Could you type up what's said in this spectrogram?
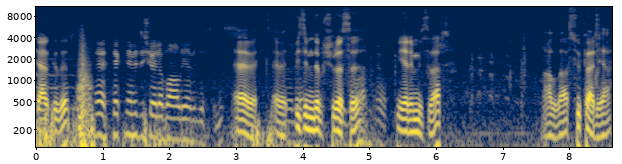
şarkıdır. Evet teknenizi şöyle bağlayabilirsiniz. Evet, evet. Böyle Bizim de şurası Evet. bir yerimiz var. Allah süper ya.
